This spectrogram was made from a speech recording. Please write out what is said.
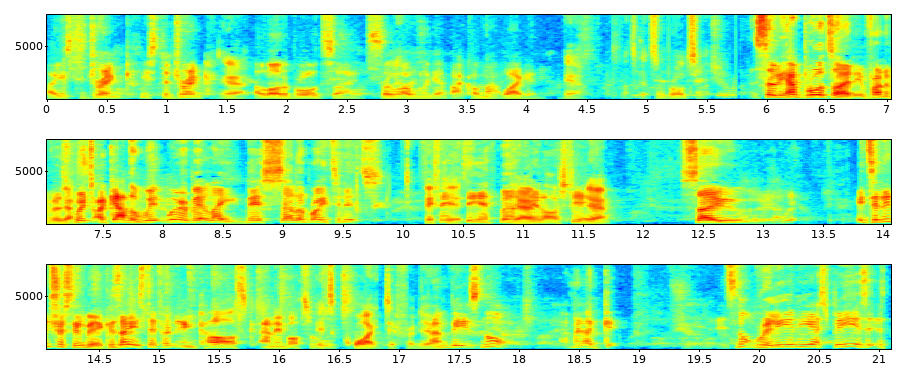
I used to drink, used to drink Yeah. a lot of broadside. So I want to get back on that wagon. Yeah. Let's get some broadside. So we have broadside in front of us, Yes. which I gather we're, we're a bit late. This celebrated its 50th, birthday last year. Yeah. So it's an interesting beer because A, it's different in cask and in bottle. It's quite different. Yeah. and B, it's not. I mean, I get, it's not really an ESB. Is it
